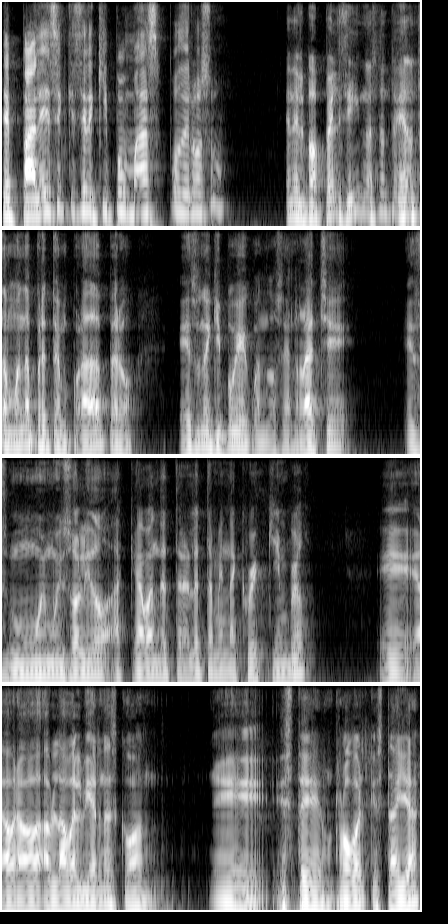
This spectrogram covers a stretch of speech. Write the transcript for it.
¿Te parece que es el equipo más poderoso? En el papel sí, no están teniendo tan buena pretemporada, pero es un equipo que cuando se enrache es muy, muy sólido. Acaban de traerle también a Craig Kimbrell. Eh, hablaba, el viernes con eh, este Robert que está allá.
